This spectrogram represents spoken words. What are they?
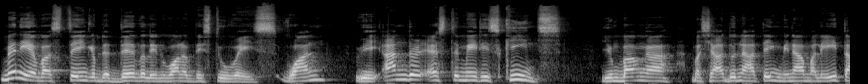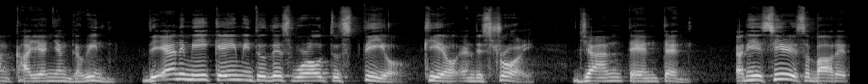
Many of us think of the devil in one of these two ways. One, we underestimate his schemes. Yung bang uh, masyado nating minamaliit ang kaya niyang gawin. The enemy came into this world to steal, kill, and destroy. John 10.10 and He is serious about it.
